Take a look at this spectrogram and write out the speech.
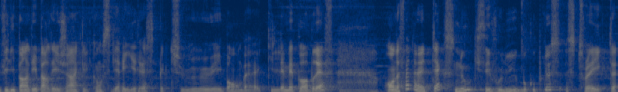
vilipender par des gens qu'il considérait irrespectueux et bon, ben, qu'il l'aimaient pas. Bref, on a fait un texte, nous, qui s'est voulu beaucoup plus straight.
